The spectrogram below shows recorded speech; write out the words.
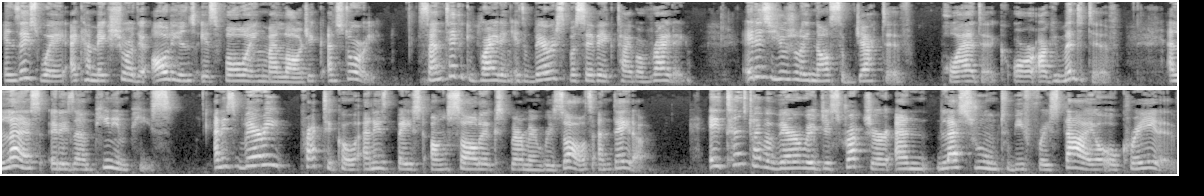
In this way, I can make sure the audience is following my logic and story. Scientific writing is a very specific type of writing. It is usually not subjective, poetic, or argumentative, unless it is an opinion piece. And it's very practical and is based on solid experiment results and data. It tends to have a very rigid structure and less room to be freestyle or creative.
